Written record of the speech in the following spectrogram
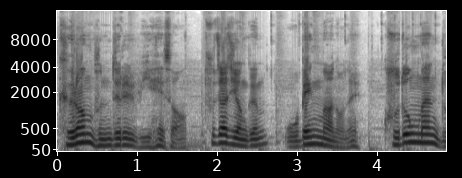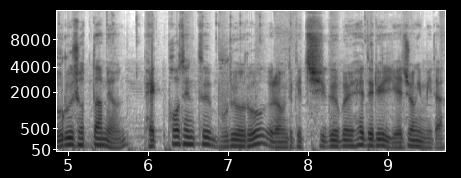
그런 분들을 위해서 투자지원금 500만 원을 구독만 누르셨다면 100% 무료로 여러분들께 지급을 해드릴 예정입니다.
